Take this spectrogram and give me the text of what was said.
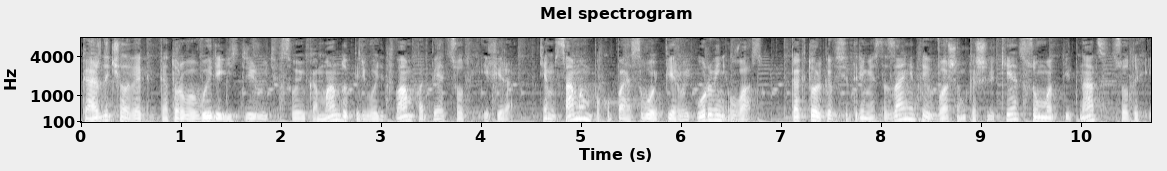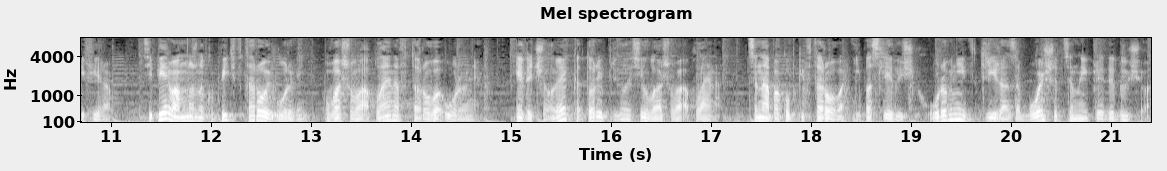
Каждый человек, которого вы регистрируете в свою команду, переводит вам по 5 сотых эфира, тем самым покупая свой первый уровень у вас. Как только все три места заняты, в вашем кошельке сумма 15 сотых эфира. Теперь вам нужно купить второй уровень у вашего оплайна второго уровня. Это человек, который пригласил вашего оплайна. Цена покупки второго и последующих уровней в три раза больше цены предыдущего.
